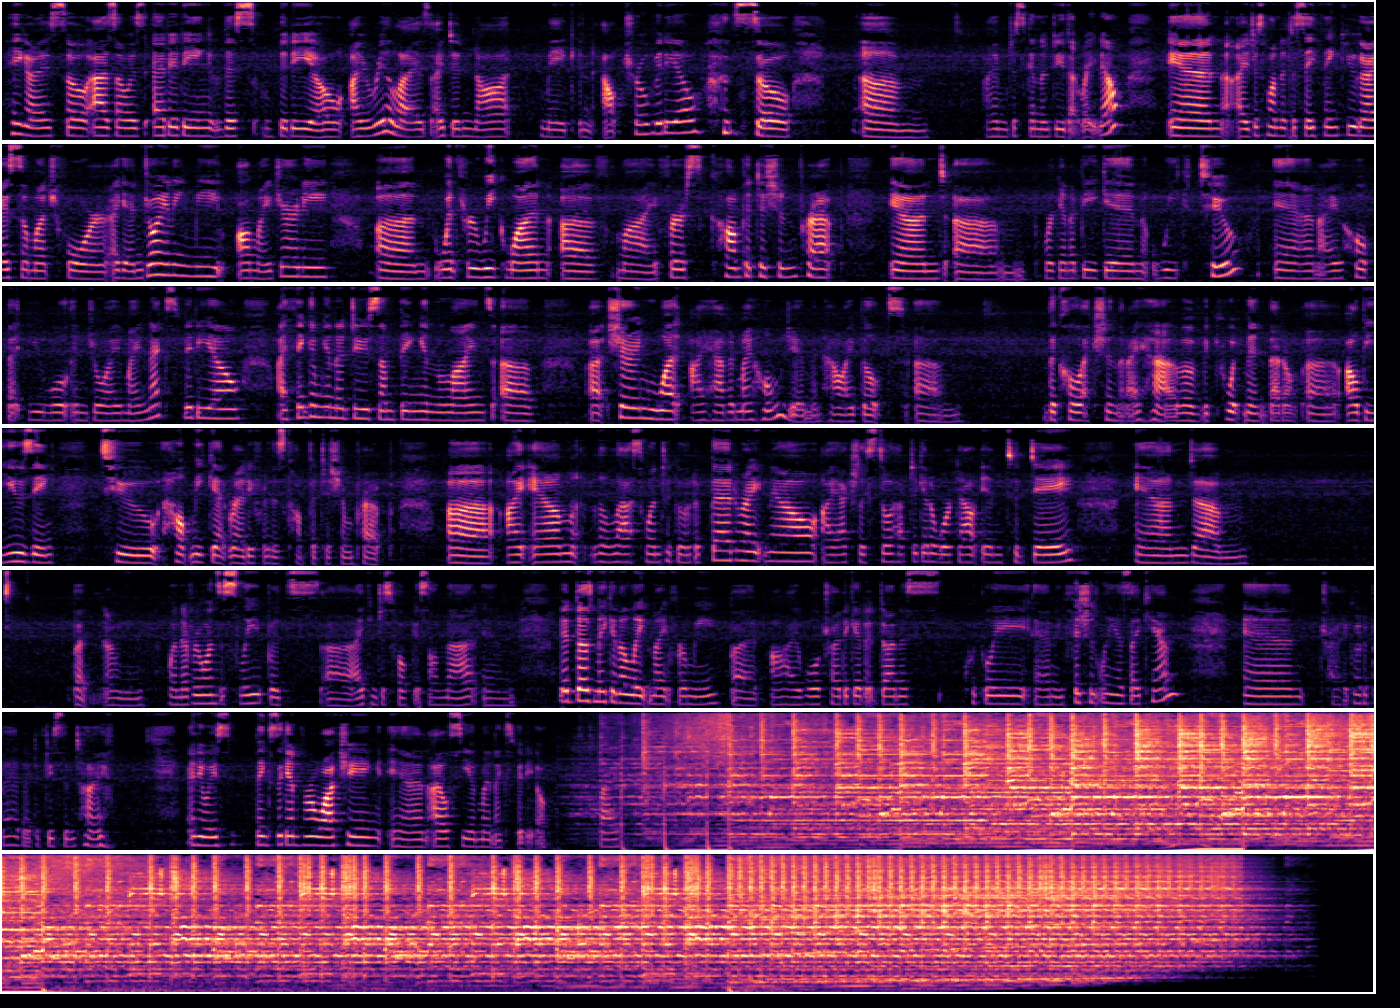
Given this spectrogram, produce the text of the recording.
Hey guys, so as I was editing this video, I realized I did not make an outro video. so um, I'm just gonna do that right now. And I just wanted to say thank you guys so much for, again, joining me on my journey. Um, went through week one of my first competition prep and um, we're gonna begin week two and I hope that you will enjoy my next video. I think I'm gonna do something in the lines of uh, sharing what I have in my home gym and how I built um, the collection that I have of equipment that uh, I'll be using to help me get ready for this competition prep. Uh, I am the last one to go to bed right now. I actually still have to get a workout in today. And, um, but I mean, when everyone's asleep, it's, uh, I can just focus on that. And it does make it a late night for me, but I will try to get it done as quickly and efficiently as I can and try to go to bed at a decent time. Anyways, thanks again for watching and I'll see you in my next video. Bye.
